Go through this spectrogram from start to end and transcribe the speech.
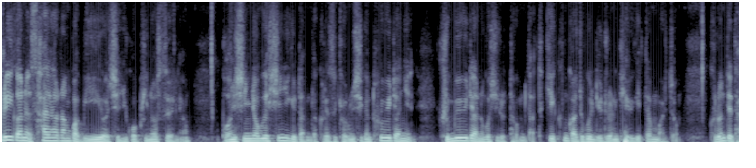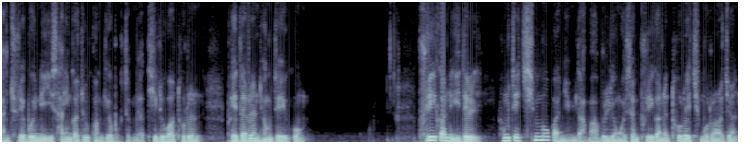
프리가는 사야랑과 미의 여신이고 비너스네요. 번식력의 신이기도 합니다. 그래서 결혼식은 토요일이 아닌 금요일에 하는 것이 좋다고 합니다. 특히 큰 가족을 이루는 계획이 있다는 말이죠. 그런데 단출해 보이는 이 4인 가족 관계가 복잡합니다. 티르와 톨은 배다른 형제이고 프리가는 이들 형제 친모가 아닙니다. 마블 영화에서는 프리가는 토르의 친모로 하지만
